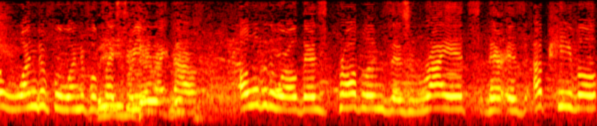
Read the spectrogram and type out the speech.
A wonderful, wonderful place to be in right now. All over the world, there's problems, there's riots, there is upheaval.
